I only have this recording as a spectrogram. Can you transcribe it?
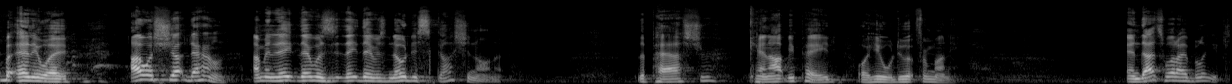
but anyway, I was shut down. I mean, they, there, was, they, there was no discussion on it. The pastor cannot be paid, or he will do it for money. And that's what I believed.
